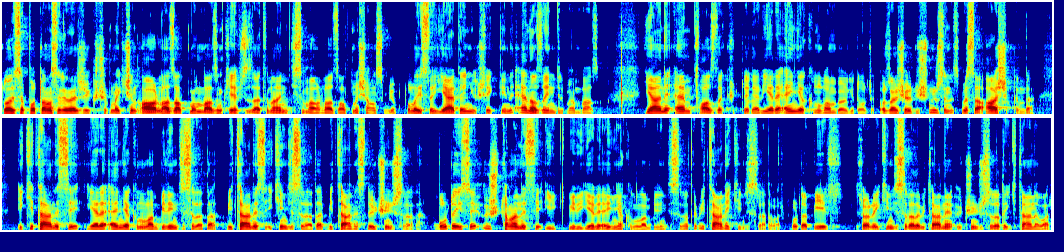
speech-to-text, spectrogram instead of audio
Dolayısıyla potansiyel enerjiyi küçültmek için ağırlığı azaltmam lazım ki hepsi zaten aynı cisim ağırlığı azaltma şansım yok. Dolayısıyla yerden yüksekliğini en aza indirmem lazım. Yani en fazla kütleler yere en yakın olan bölgede olacak. O zaman şöyle düşünürseniz mesela A şıkkında iki tanesi yere en yakın olan birinci sırada, bir tanesi ikinci sırada, bir tanesi de üçüncü sırada. Burada ise üç tanesi ilk bir yere en yakın olan birinci sırada, bir tane ikinci sırada var. Burada bir, sonra ikinci sırada bir tane, üçüncü sırada iki tane var.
